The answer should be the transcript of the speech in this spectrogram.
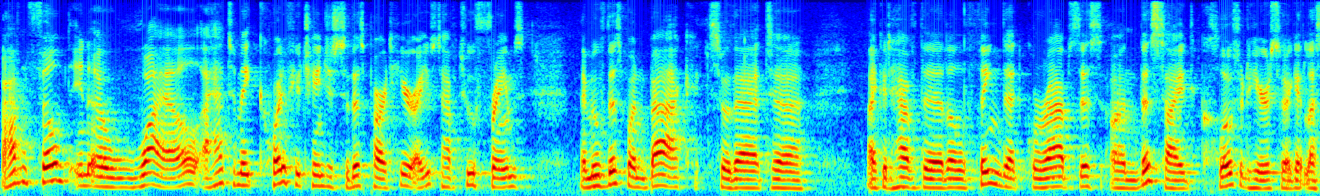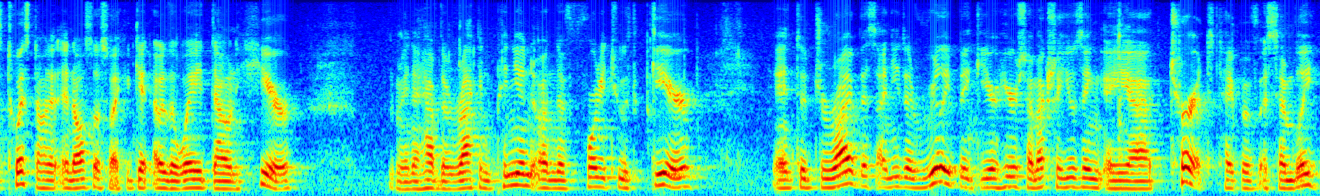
I haven't filmed in a while. I had to make quite a few changes to this part here. I used to have two frames. I moved this one back so that uh, I could have the little thing that grabs this on this side closer to here so I get less twist on it and also so I could get out of the way down here. And I have the rack and pinion on the 40 tooth gear and to drive this, I need a really big gear here, so I'm actually using a uh, turret type of assembly.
